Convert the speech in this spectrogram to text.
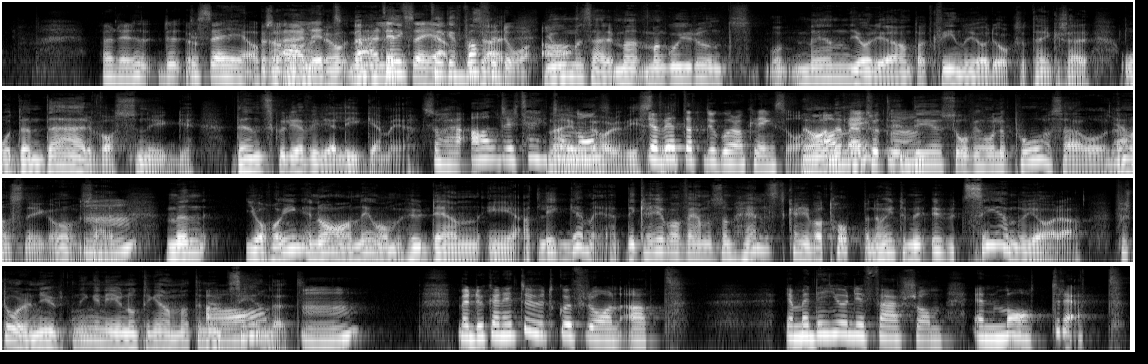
Ja, det, det, det säger jag också Ja, ärligt. ja, nej, ärligt tänk- säger jag. Varför då? Jo, Ja. men så här, man, man går ju runt, och män gör det, jag antar att kvinnor gör det också, och tänker så här, åh den där var snygg, den skulle jag vilja ligga med. Så har jag aldrig tänkt Nej, om det någon. har du visst jag vet att du går omkring så. Ja, nej, men jag tror att det, Mm. det är ju så vi håller på, så här, åh den. Mm. var snygg, åh, så här. Men jag har ju ingen aning om hur den är att ligga med. Det kan ju vara vem som helst, kan ju vara toppen, det har ju inte med utseende att göra. Förstår du? Njutningen är ju någonting annat än Ja, mm. utseendet. Men du kan inte utgå ifrån att ja, men det är ju ungefär som en maträtt.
